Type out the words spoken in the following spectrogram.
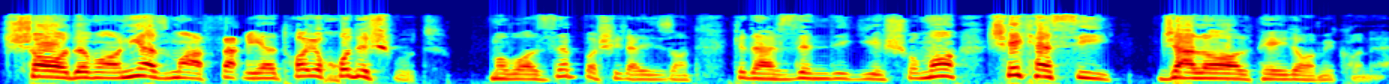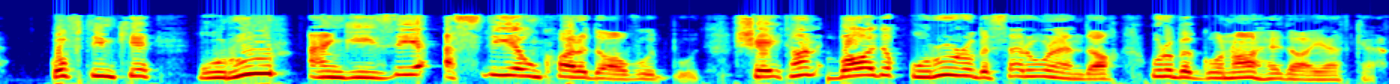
شادمانی از موفقیت های خودش بود. مواظب باشید عزیزان که در زندگی شما چه کسی جلال پیدا می‌کنه. گفتیم که غرور انگیزه اصلی اون کار داوود بود. شیطان باد غرور رو به سر اون انداخت او رو به گناه هدایت کرد.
